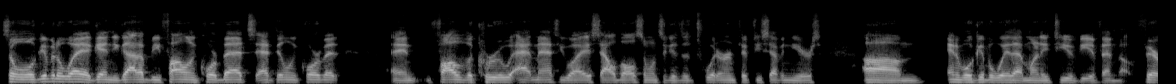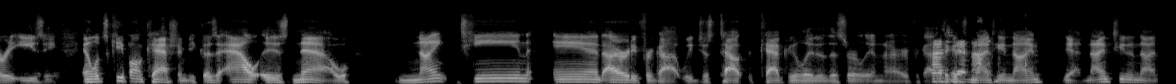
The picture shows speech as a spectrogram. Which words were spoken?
So we'll give it away. Again, you got to be following Corbett's at Dylan Corbett and follow the crew at Matthew Ice. Al Dawson once again to Twitter in 57 years. Um, and we'll give away that money to you via Venmo. Very easy. And let's keep on cashing because Al is now 19 and I already forgot. We just calculated this early and I already forgot. I think it's 19 9. Yeah, 19 and 9.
